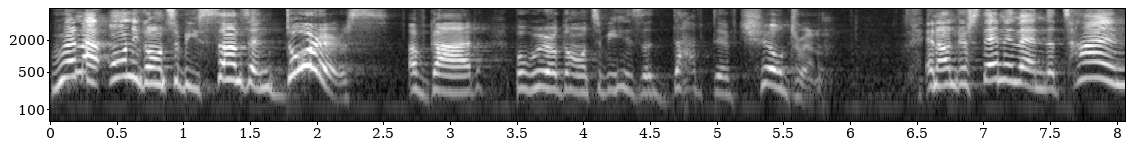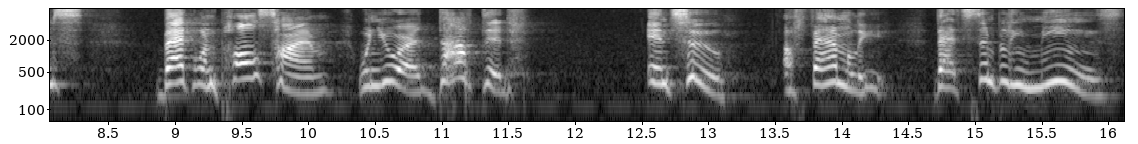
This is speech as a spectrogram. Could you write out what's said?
we're not only going to be sons and daughters of God, but we are going to be his adoptive children. And understanding that in the times back when Paul's time, when you were adopted into a family, that simply means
